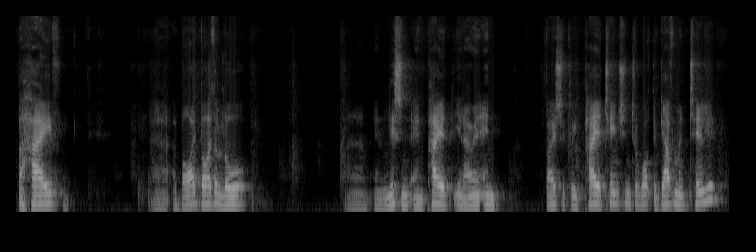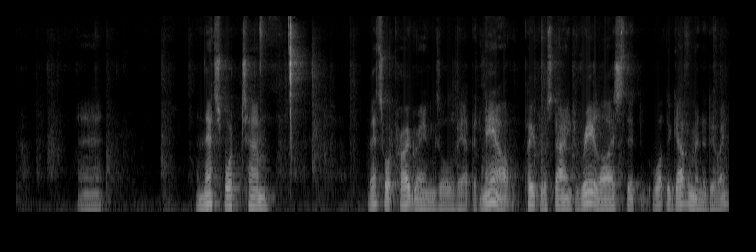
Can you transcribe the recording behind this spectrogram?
behave, uh, abide by the law, um, and listen and pay it, you know, and, and, basically pay attention to what the government tell you. Uh, and that's what um, that's what programming is all about. But now people are starting to realise that what the government are doing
